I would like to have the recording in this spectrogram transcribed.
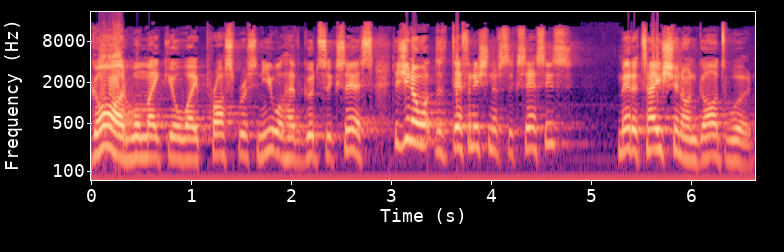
God will make your way prosperous and you will have good success. Did you know what the definition of success is? Meditation on God's word.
